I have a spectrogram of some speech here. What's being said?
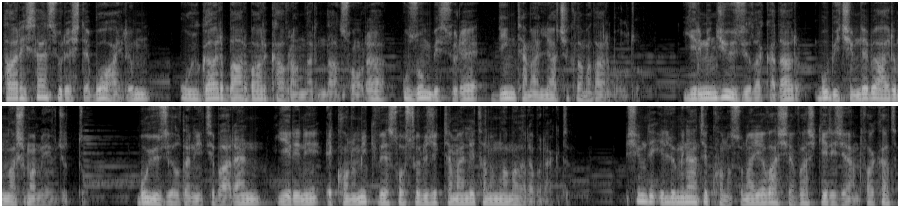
Tarihsel süreçte bu ayrım uygar barbar kavramlarından sonra uzun bir süre din temelli açıklamalar buldu. 20. yüzyıla kadar bu biçimde bir ayrımlaşma mevcuttu. Bu yüzyıldan itibaren yerini ekonomik ve sosyolojik temelli tanımlamalara bıraktı. Şimdi Illuminati konusuna yavaş yavaş gireceğim fakat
